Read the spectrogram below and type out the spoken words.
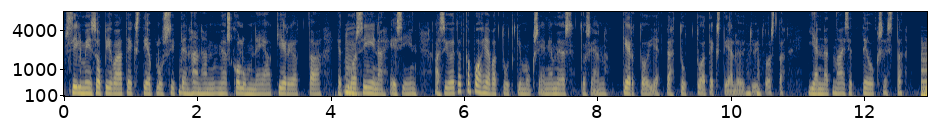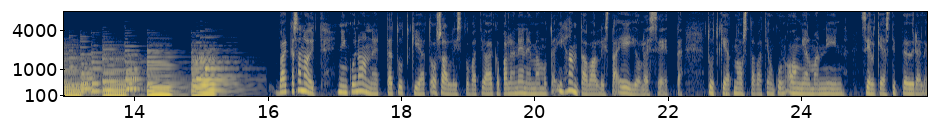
silmiin sopivaa tekstiä, plus sitten mm. hän myös kolumneja kirjoittaa ja tuo mm. siinä esiin asioita, jotka pohjaavat tutkimukseen ja myös tosiaan kertoi, että tuttua tekstiä löytyi mm-hmm. tuosta Jännät naiset teoksesta. Vaikka sanoit niin kuin on, että tutkijat osallistuvat jo aika paljon enemmän, mutta ihan tavallista ei ole se, että tutkijat nostavat jonkun ongelman niin selkeästi pöydälle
